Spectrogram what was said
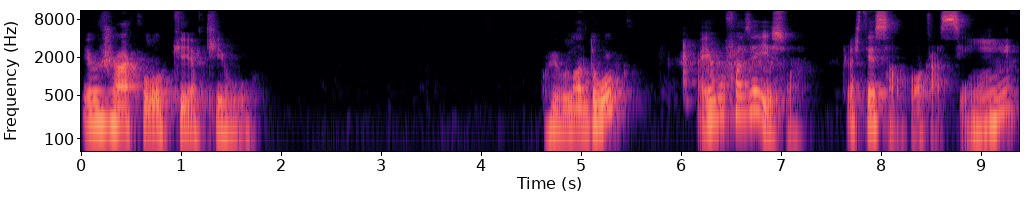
Eu já coloquei aqui o, o regulador. Aí eu vou fazer isso, ó. Presta atenção, vou colocar assim,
